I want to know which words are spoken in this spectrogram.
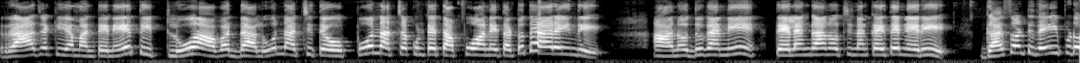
రాజకీయం అంటేనే తిట్లు అబద్ధాలు నచ్చితే ఒప్పు నచ్చకుంటే తప్పు అనేటట్టు తయారైంది. అనొద్దు కానీ తెలంగాణ వచ్చినాకైతే నెరి. గసొంటిదే ఇప్పుడు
